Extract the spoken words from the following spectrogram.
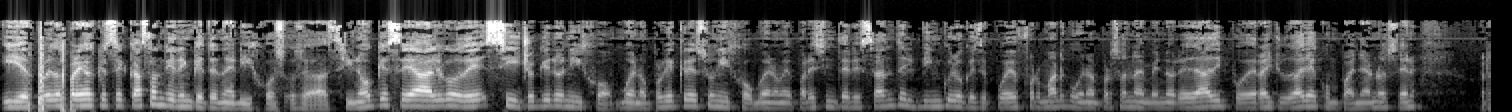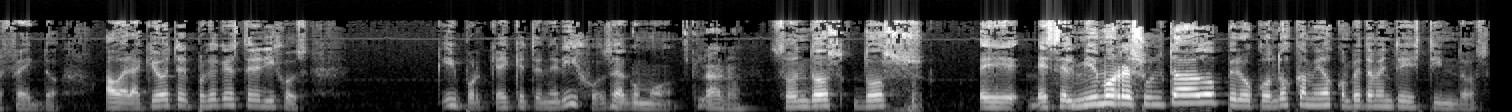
y después las parejas que se casan tienen que tener hijos, o sea, sino que sea algo de, sí, yo quiero un hijo, bueno, ¿por qué crees un hijo? Bueno, me parece interesante el vínculo que se puede formar con una persona de menor edad y poder ayudar y acompañarnos en, perfecto. Ahora, ¿qué, ¿por qué quieres tener hijos? Y porque hay que tener hijos, o sea, como... Claro. Son dos, dos eh, es el mismo resultado, pero con dos caminos completamente distintos.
